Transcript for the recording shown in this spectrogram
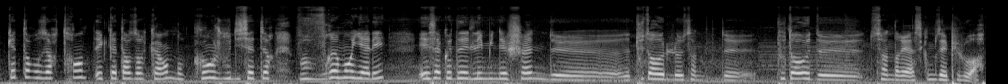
14h30 et 14h40. Donc quand je vous dis 7h, faut vraiment y aller. Et c'est à côté de l'élimination de, tout en haut de, tout en haut de, Andreas, comme vous avez pu le voir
